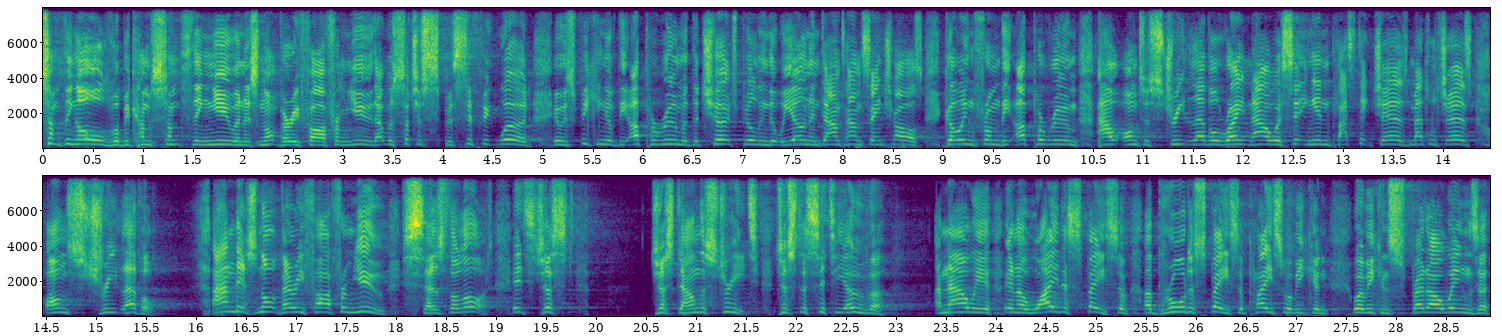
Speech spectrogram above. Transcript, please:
Something old will become something new, and it's not very far from you. That was such a specific word. It was speaking of the upper room of the church building that we own in downtown St. Charles, going from the upper room out onto street level. Right now, we're sitting in plastic chairs, metal chairs on street level. And it's not very far from you, says the Lord. It's just, just down the street, just a city over. And now we're in a wider space, a, a, broader space, a place where we can, where we can spread our wings. A,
